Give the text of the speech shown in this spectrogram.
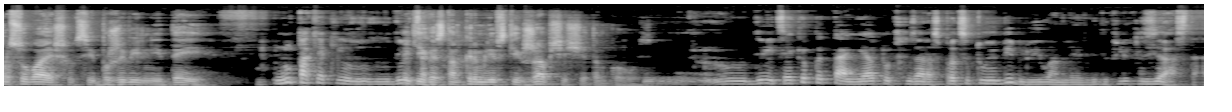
просуваєш ці божевільні ідеї Ну, так як дивіться, якихось там кремлівських жаб чи ще там когось. дивіться, яке питання. Я тут зараз процитую Біблію Євангелія від Еклезіаста.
